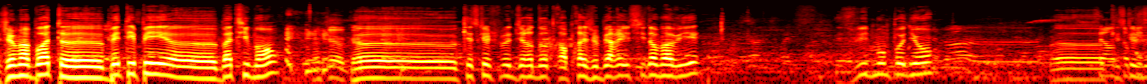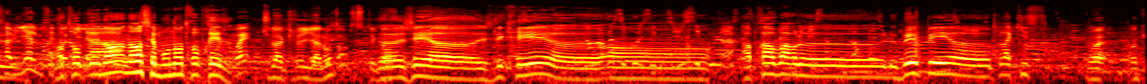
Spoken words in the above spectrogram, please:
J'ai ma boîte euh, BTP euh, bâtiment. Ok, ok. Euh, Qu'est-ce que je peux dire d'autre? Après, j'ai bien réussi dans ma vie. Je vis de mon pognon. Euh, C'est que je- familiale ou c'est toi qui Entreprise- l'as Non, non, c'est mon entreprise. Ouais. Tu l'as créé il y a longtemps Euh, j'ai, euh, je l'ai créé Non, non, c'est cool, c'est en- cool. après avoir le, le BEP euh, plaquiste. Ouais, ok.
